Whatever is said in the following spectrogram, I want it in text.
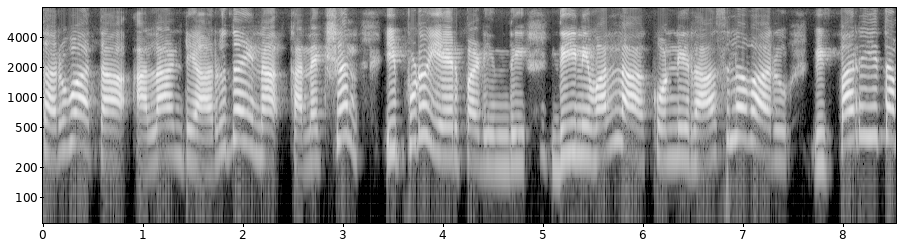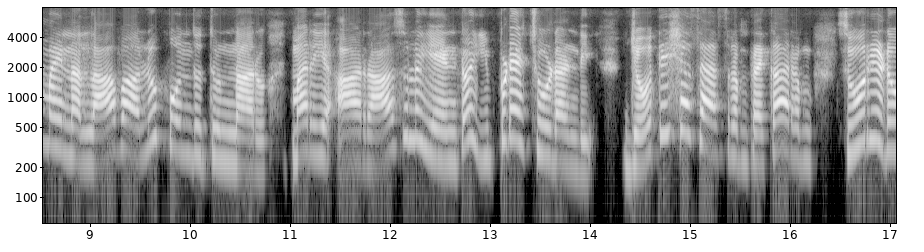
తరువాత అలాంటి అరుదైన కనెక్షన్ ఇప్పుడు ఏర్పడింది. దీనివల్ల కొన్ని రాసుల వారు విపరీతమైన లాభాలు పొందుతున్నారు. మరి ఆ రాసులు ఏంటో ఇప్పుడే చూడండి. జ్యోతిష శాస్త్రం ప్రకారం సూర్యుడు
